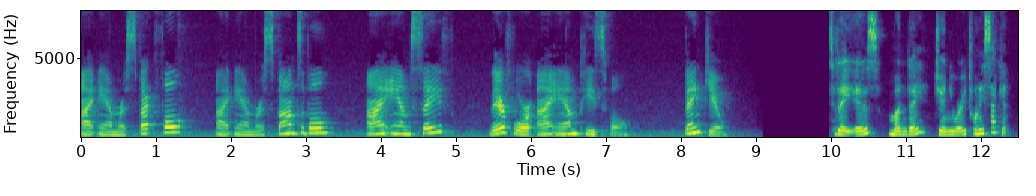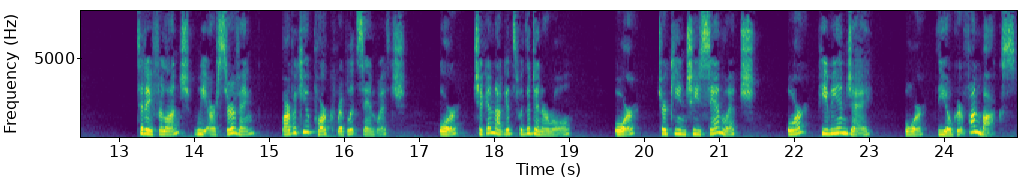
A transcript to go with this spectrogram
I am respectful, I am responsible, I am safe, therefore I am peaceful. Thank you. Today is Monday, January 22nd. Today for lunch, we are serving barbecue pork riblet sandwich, or chicken nuggets with a dinner roll, or turkey and cheese sandwich, or PB&J, or the yogurt fun box.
